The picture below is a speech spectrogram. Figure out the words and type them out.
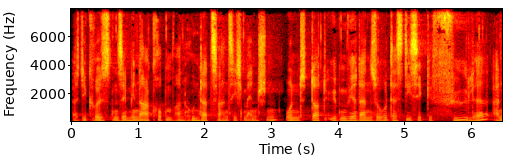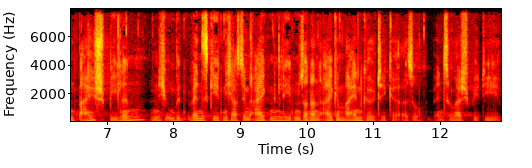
also die größten Seminargruppen waren 120 Menschen. Und dort üben wir dann so, dass diese Gefühle an Beispielen, nicht wenn es geht, nicht aus dem eigenen Leben, sondern allgemeingültige. Also wenn zum Beispiel die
